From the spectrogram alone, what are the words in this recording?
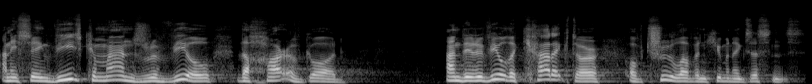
And he's saying these commands reveal the heart of God and they reveal the character of true love in human existence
